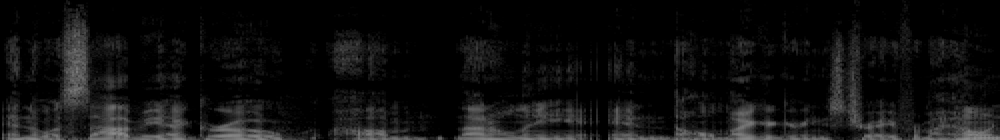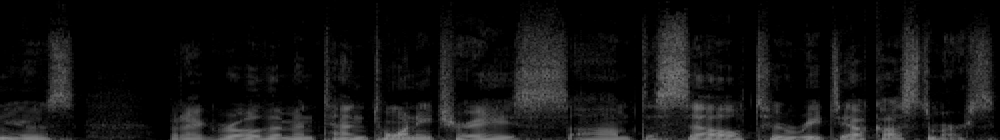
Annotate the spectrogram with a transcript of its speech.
And the wasabi I grow um, not only in the home microgreens tray for my own use, but I grow them in 1020 trays um, to sell to retail customers.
